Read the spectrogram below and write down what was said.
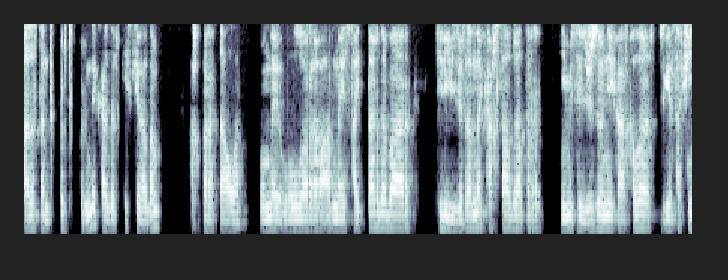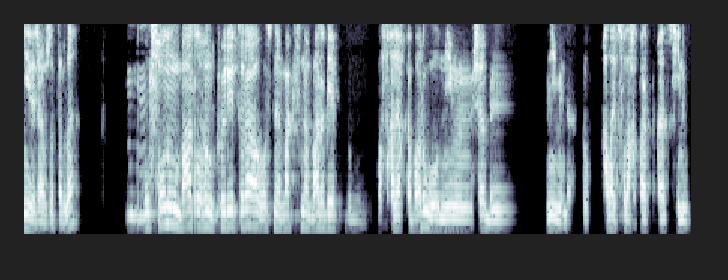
қазақстан түкпір түкпірінде қазір кез келген адам ақпаратты ала алады. Ондай оларға арнайы сайттар да бар телевизордан да қақсап жатыр. Немесе жүз он екі арқылы бізге сообщение жазып жатыр да. Мхм соның барлығын көре тұра осындай вакцина бар деп басқа жаққа бару ол менің ойымша білмеймін енді. Қалай сол ақпаратқа сеніп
